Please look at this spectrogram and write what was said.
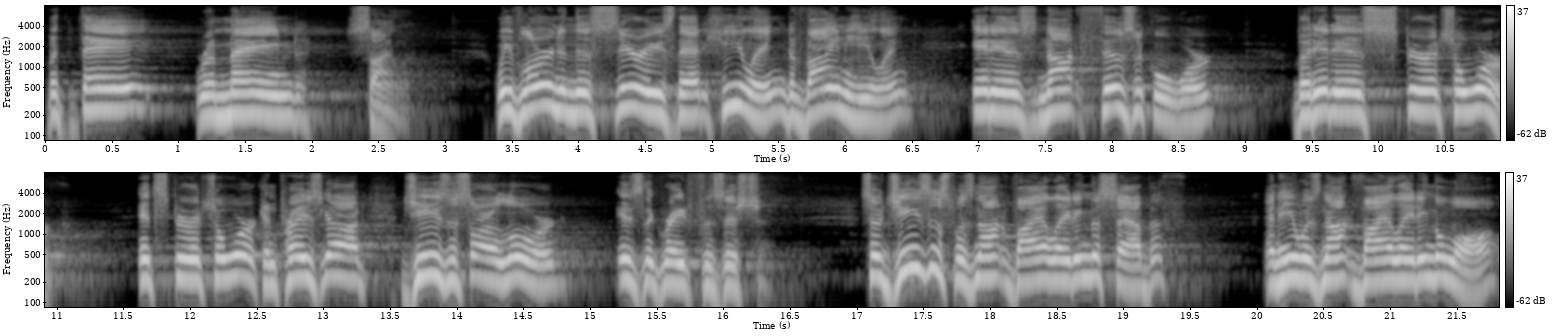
But they remained silent. We've learned in this series that healing, divine healing, it is not physical work, but it is spiritual work. It's spiritual work. And praise God, Jesus our Lord is the great physician. So Jesus was not violating the Sabbath, and he was not violating the law.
